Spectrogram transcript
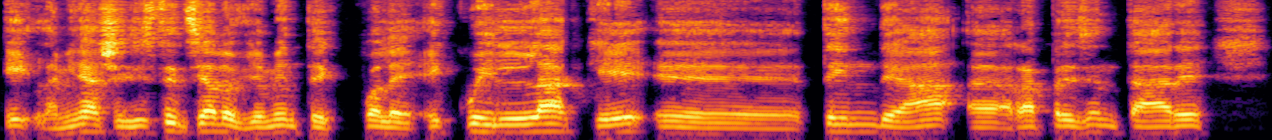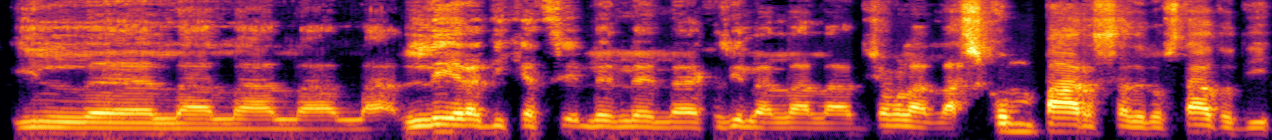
e la minaccia esistenziale ovviamente qual è? È quella che eh, tende a, a rappresentare il, la, la, la, l'eradicazione, le, le, così, diciamo la, scomparsa dello Stato di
